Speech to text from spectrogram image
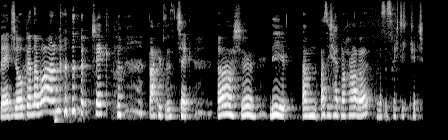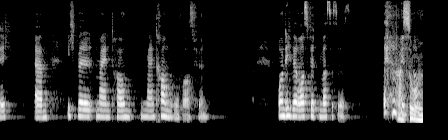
Bad joke number one. check. Bucketlist check. Ah, schön. Nee, ähm, was ich halt noch habe, und das ist richtig kitschig, ähm, ich will meinen Traum, meinen Traumberuf ausführen. Und ich will rausfinden, was das ist. Ach so.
